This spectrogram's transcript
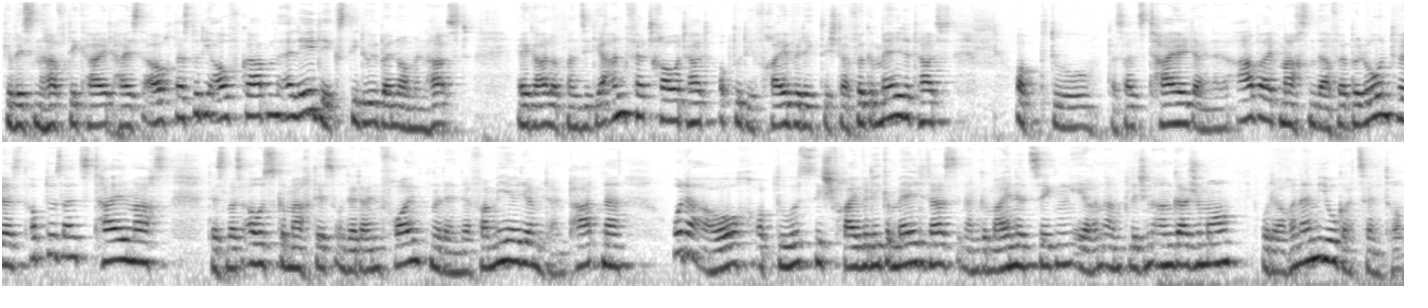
Gewissenhaftigkeit heißt auch, dass du die Aufgaben erledigst, die du übernommen hast. Egal, ob man sie dir anvertraut hat, ob du dir freiwillig dich dafür gemeldet hast ob du das als Teil deiner Arbeit machst und dafür belohnt wirst, ob du es als Teil machst, dessen was ausgemacht ist unter deinen Freunden oder in der Familie, mit deinem Partner, oder auch, ob du es dich freiwillig gemeldet hast in einem gemeinnützigen, ehrenamtlichen Engagement oder auch in einem Yoga-Zentrum.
